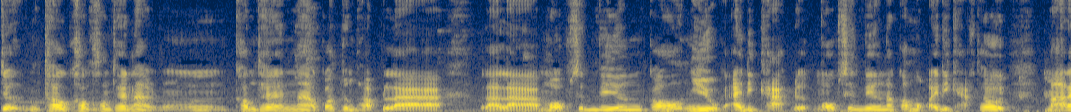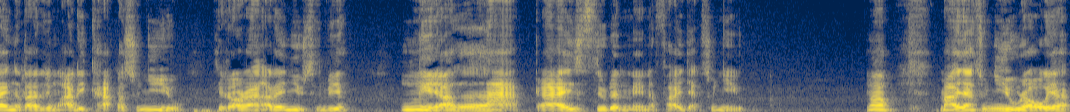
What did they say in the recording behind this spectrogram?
Chứ thôi không không thể nào không thể nào có trường hợp là là là một sinh viên có nhiều cái ID card được. Một sinh viên nó có một ID card thôi mà ở đây người ta dùng ID card là số nhiều thì rõ ràng ở đây nhiều sinh viên. Nghĩa là cái student này nó phải dạng số nhiều đúng không? Mà ở dạng số nhiều rồi á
